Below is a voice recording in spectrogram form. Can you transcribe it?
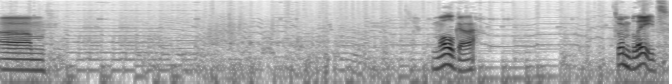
Um... Molga. Twin Blades.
